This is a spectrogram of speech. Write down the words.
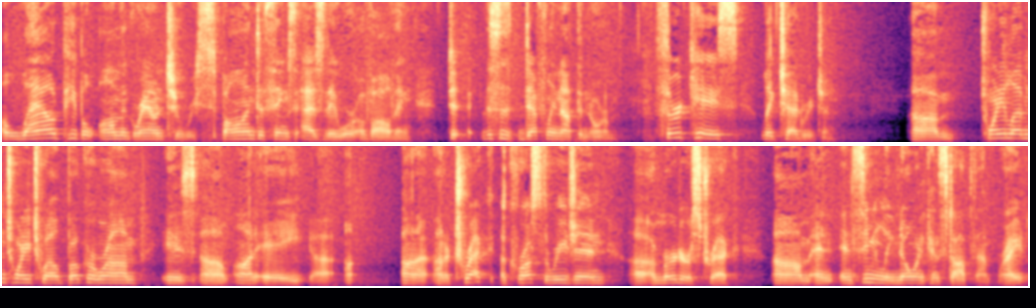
allowed people on the ground to respond to things as they were evolving. This is definitely not the norm. Third case, Lake Chad region. Um, 2011, 2012, Boko Haram is um, on, a, uh, on, a, on, a, trek across the region, uh, a murderous trek, um, and, and, seemingly no one can stop them, right?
